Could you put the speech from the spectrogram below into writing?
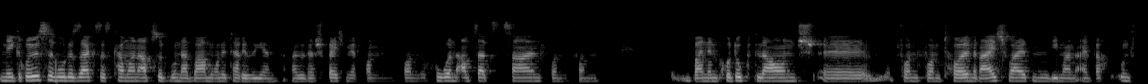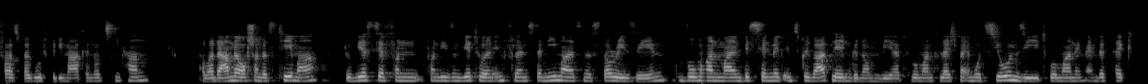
eine Größe, wo du sagst, das kann man absolut wunderbar monetarisieren. Also da sprechen wir von, von hohen Absatzzahlen, von, von bei einem Produktlaunch, äh, von, von tollen Reichweiten, die man einfach unfassbar gut für die Marke nutzen kann. Aber da haben wir auch schon das Thema, du wirst ja von, von diesem virtuellen Influencer niemals eine Story sehen, wo man mal ein bisschen mit ins Privatleben genommen wird, wo man vielleicht mal Emotionen sieht, wo man im Endeffekt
